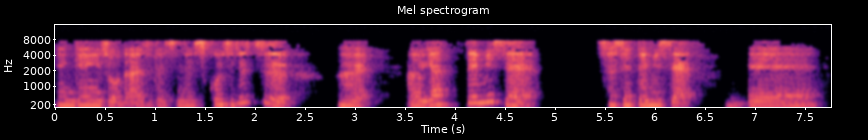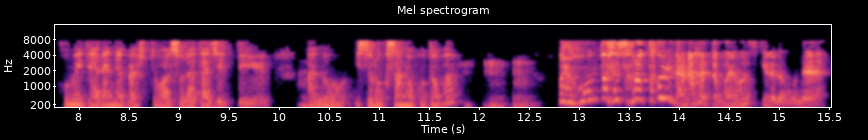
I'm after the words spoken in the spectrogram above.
権限以上大事ですね。少しずつ、はい。あの、やってみせ、させてみせ、えー、褒めてやらねば人は育たじっていう、うんあの、磯六さんの言葉？うんうん。まあ、本当にその通りだなと思いますけれどもね。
